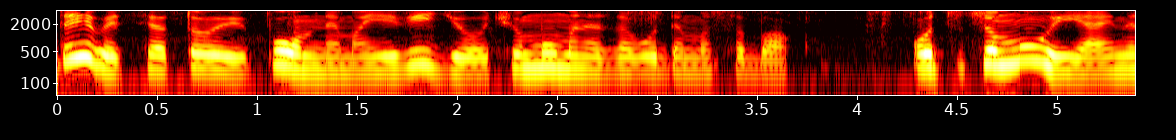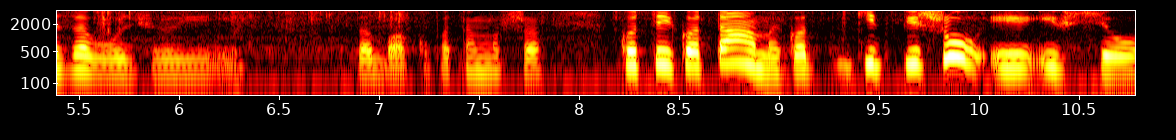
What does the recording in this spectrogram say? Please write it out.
дивиться, той помне моє відео, чому ми не заводимо собаку. От цьому я і не заводжу її собаку, тому що коти котами, кот, кіт пішов і, і все.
